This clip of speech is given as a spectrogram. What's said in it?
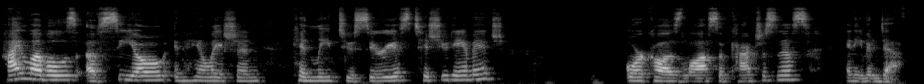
high levels of CO inhalation can lead to serious tissue damage or cause loss of consciousness and even death.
